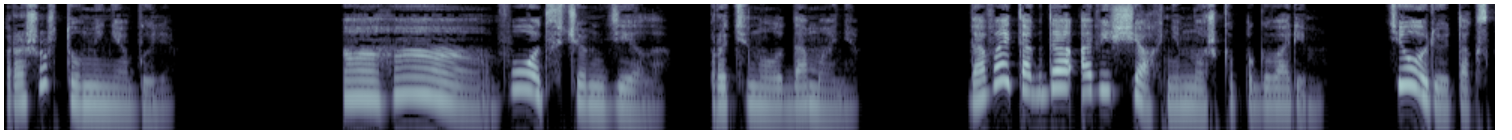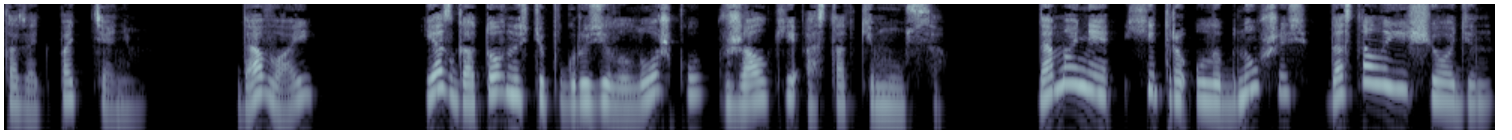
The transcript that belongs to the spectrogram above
Хорошо, что у меня были. «Ага, вот в чем дело», — протянула Даманя. «Давай тогда о вещах немножко поговорим. Теорию, так сказать, подтянем». «Давай». Я с готовностью погрузила ложку в жалкие остатки мусса. Даманя, хитро улыбнувшись, достала еще один,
